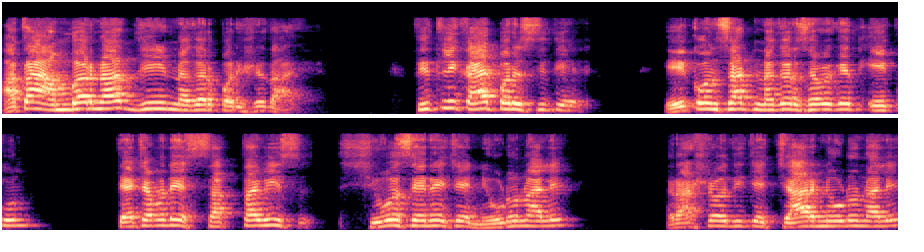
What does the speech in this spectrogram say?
आता अंबरनाथ जी नगर परिषद आहे तिथली काय परिस्थिती आहे? एकोणसाठ नगरसेवक आहेत एकूण. त्याच्यामध्ये सत्तावीस शिवसेनेचे निवडून आले राष्ट्रवादीचे चार निवडून आले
